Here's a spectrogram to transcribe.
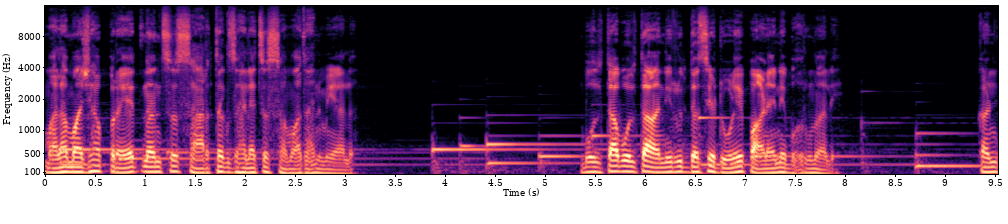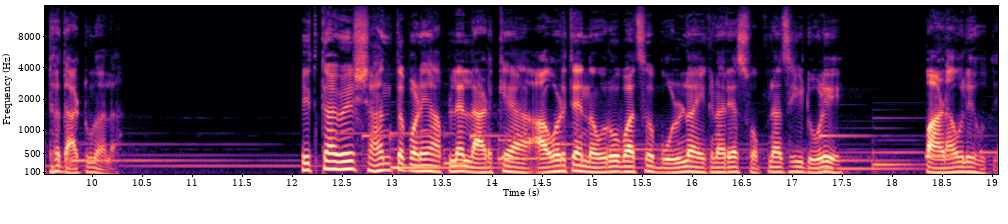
मला माझ्या प्रयत्नांचं सार्थक झाल्याचं समाधान मिळालं. बोलता बोलता अनिरुद्धचे डोळे पाण्याने भरून आले. कंठ दाटून आला. इतका वेळ शांतपणे आपल्या लाडक्या आवडत्या नवरोबाचं बोलणं ऐकणाऱ्या स्वप्नाचेही डोळे पाणावले होते.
